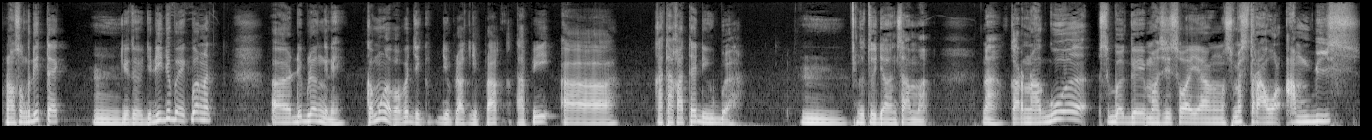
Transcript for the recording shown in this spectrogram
langsung kedetek Hmm. gitu. Jadi dia baik banget. Eh, dia bilang gini kamu nggak apa-apa jip- jiplak-jiplak tapi eh, kata-katanya diubah. Hmm. gitu jangan sama. Nah karena gue sebagai mahasiswa yang semester awal ambis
